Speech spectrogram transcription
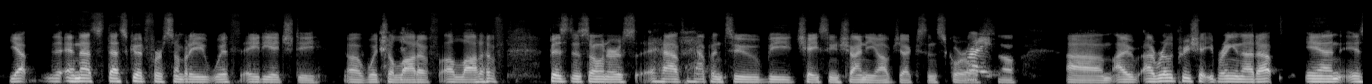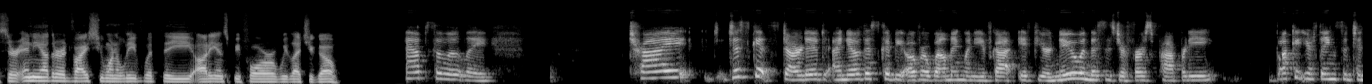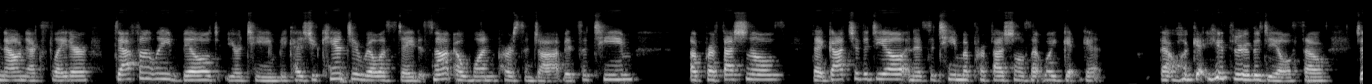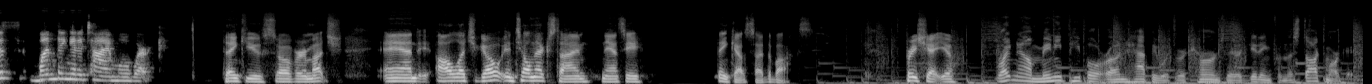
Yep, and that's that's good for somebody with ADHD, uh, which a lot of a lot of business owners have happened to be chasing shiny objects and squirrels. Right. So um, I I really appreciate you bringing that up. And is there any other advice you want to leave with the audience before we let you go? Absolutely. Try just get started. I know this could be overwhelming when you've got if you're new and this is your first property bucket your things into now next later. Definitely build your team because you can't do real estate. It's not a one person job. It's a team of professionals that got you the deal and it's a team of professionals that will get get that will get you through the deal. So just one thing at a time will work. Thank you so very much. And i'll let you go. Until next time nancy think outside the box. Appreciate you. Right now many people are unhappy with returns they are getting from the stock market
